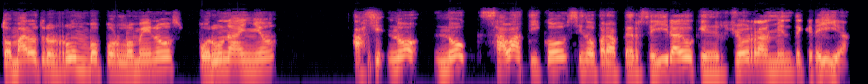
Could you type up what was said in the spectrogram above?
tomar otro rumbo por lo menos por un año, así, no, no sabático, sino para perseguir algo que yo realmente creía.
